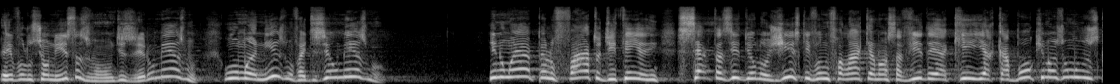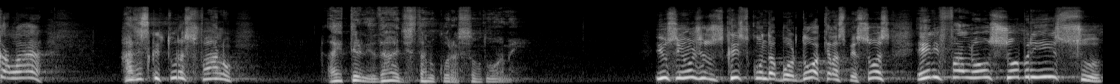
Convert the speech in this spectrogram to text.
evolucionistas vão dizer o mesmo. O humanismo vai dizer o mesmo. E não é pelo fato de ter certas ideologias que vão falar que a nossa vida é aqui e acabou que nós vamos nos calar. As Escrituras falam, a eternidade está no coração do homem. E o Senhor Jesus Cristo, quando abordou aquelas pessoas, ele falou sobre isso,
